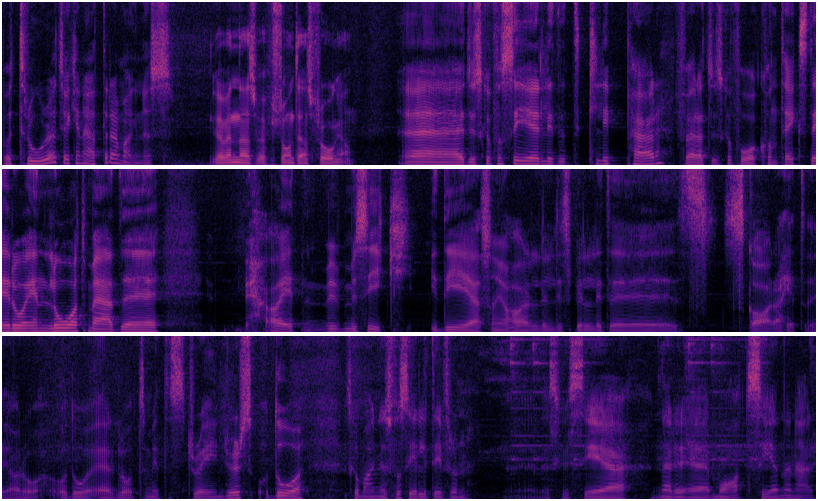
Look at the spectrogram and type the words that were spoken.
vad tror du att jag kan äta där, Magnus? Jag, vet inte, jag förstår inte ens frågan. Eh, du ska få se ett litet klipp här för att du ska få kontext. Det är då en låt med eh, ett musikidé som jag har spelat lite Skara heter jag då. Och då är det låt som heter Strangers. Och då ska Magnus få se lite ifrån, eh, ska vi se när det är matscenen här.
